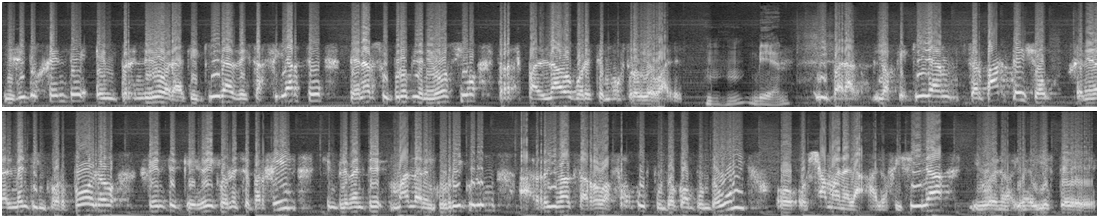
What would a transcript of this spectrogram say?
Necesito gente emprendedora que quiera desafiarse, tener su propio negocio respaldado por este monstruo global. bien. Y para los que quieran ser parte, yo generalmente incorporo gente que dé con ese perfil, simplemente mandan el currículum a rimax.focus.com.uy o, o llaman a la, a la oficina y bueno, y ahí este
